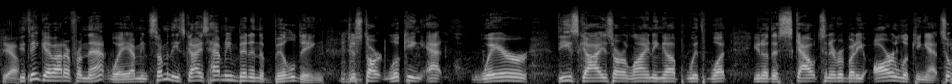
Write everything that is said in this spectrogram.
Yeah. if you think about it from that way, I mean, some of these guys haven't even been in the building Mm-hmm. to start looking at where these guys are lining up with what you know the scouts and everybody are looking at. So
